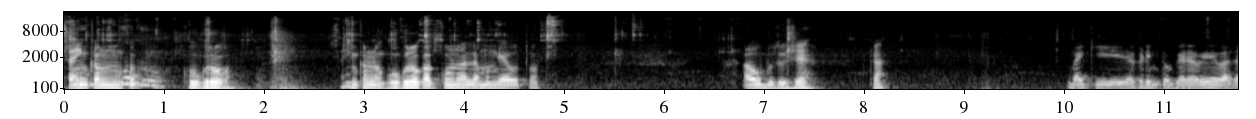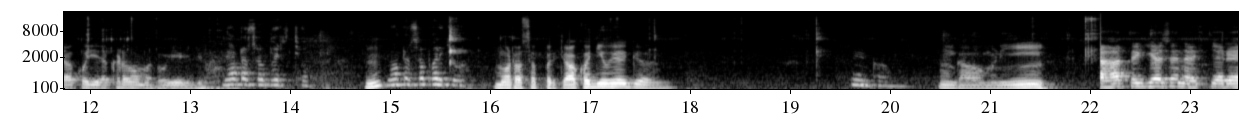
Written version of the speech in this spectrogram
સાયકલનું ઘૂઘરો. સાયકલનો ઘૂઘરો કાંક કુણાલે મંગાવ્યો હતો. આવું બધું છે. બાકી રખડીને તો ઘરે એવા જ આખો દી રખડવામાં તો હોય ગયો. મોટો સફર છો મોટો સફર છો મોટો સફર છો આખો દી વયો ગયો. કહું? મણી? હાથ થઈ ગયા છે ને અત્યારે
